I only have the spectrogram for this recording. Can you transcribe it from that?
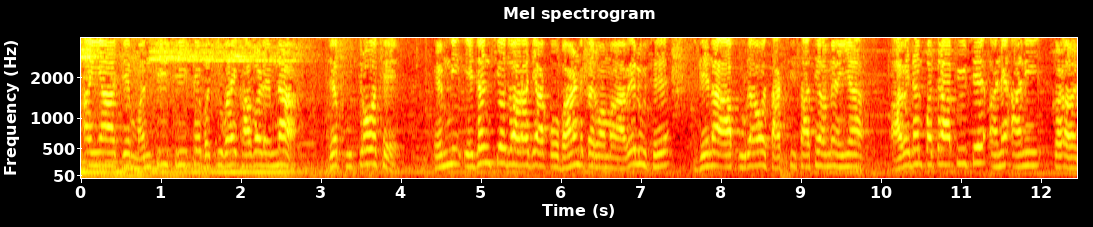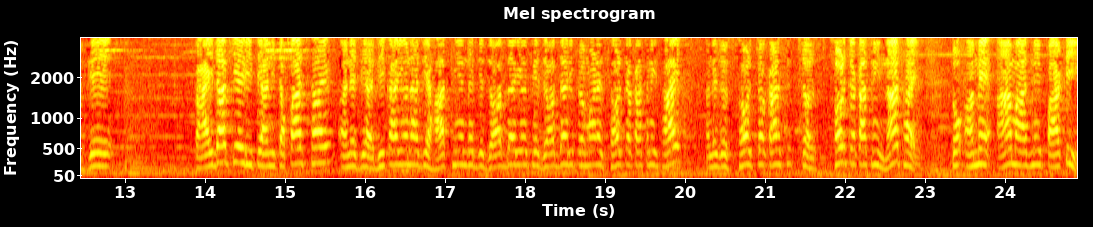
અહીંયા જે મંત્રી શ્રી છે બચુભાઈ ખાબડ એમના જે પુત્રો છે, એમની એજન્સીઓ દ્વારા જે આ કૌભાંડ કરવામાં આવેલું છે, જેના આ પુરાવા સાક્ષી સાથે અમે અહીંયા આવેદનપત્ર આપ્યું છે અને આની જે કાયદાકીય રીતે આની તપાસ થાય અને જે અધિકારીઓના જે હાથની અંદર જે જવાબદારીઓ છે જવાબદારી પ્રમાણે સ્થળ ચકાસણી થાય અને જો સ્થળ ચકાસણી સ્થળ ચકાસણી ના થાય, તો અમે આમ આદમી પાર્ટી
